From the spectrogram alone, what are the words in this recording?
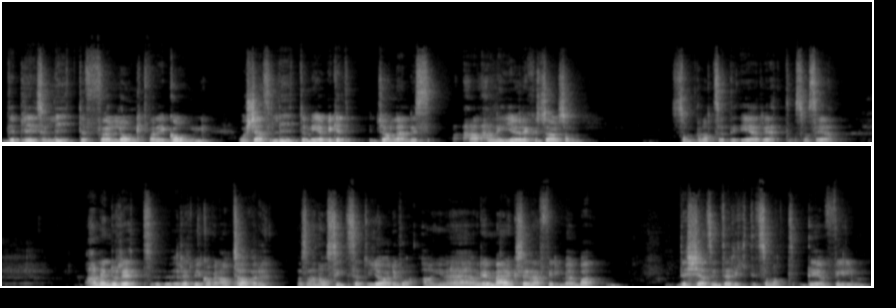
det blir liksom lite för långt varje gång och känns lite mer, vilket John Landis, han, han är ju en regissör som som på något sätt är rätt, ska säga, han är ändå rätt, rätt mycket av en autör. Alltså han har sitt sätt att göra det på. Gud. Eh, och det märks i den här filmen bara det känns inte riktigt som att det är en film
